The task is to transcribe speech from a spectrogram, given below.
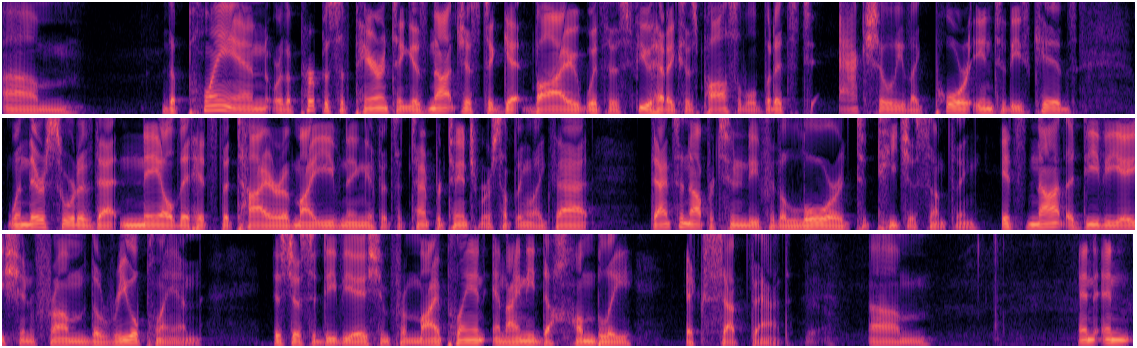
um, the plan or the purpose of parenting is not just to get by with as few headaches as possible, but it's to actually like pour into these kids when they're sort of that nail that hits the tire of my evening, if it's a temper tantrum or something like that. That's an opportunity for the Lord to teach us something. It's not a deviation from the real plan. It's just a deviation from my plan, and I need to humbly accept that. Yeah. Um, and and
